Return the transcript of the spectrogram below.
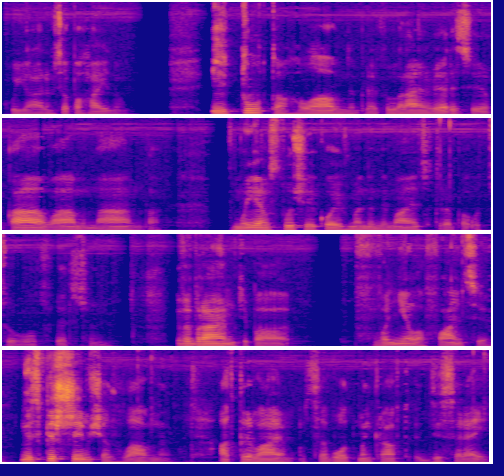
хуярим, все по гайду. І тут головне, блядь, вибираємо версію, яка вам надо. В моєму случаї, якої в мене немає, це треба оцю от версію. І вибираємо, типа, Vanilla Fancy. Не спішим зараз, главное. Открываем. Оце вот Minecraft Disarray.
